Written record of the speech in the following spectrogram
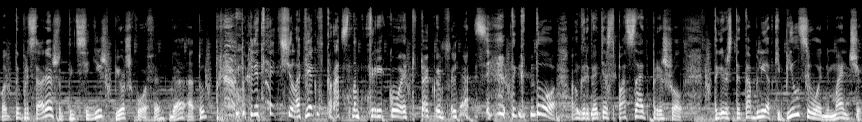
Вот ты представляешь, вот ты сидишь, пьешь кофе, да, а тут прилетает человек в красном трико, ты такой, блядь, ты кто? Он говорит, я тебя спасать пришел. Ты говоришь, ты таблетки пил сегодня, мальчик?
